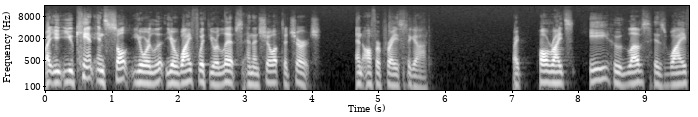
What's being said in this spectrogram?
Right? You, you can't insult your, your wife with your lips and then show up to church and offer praise to God. Right? Paul writes, He who loves his wife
